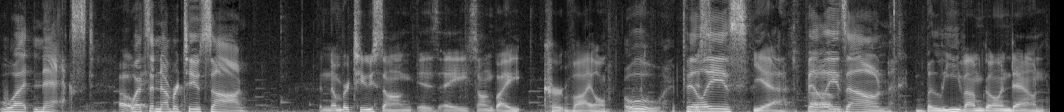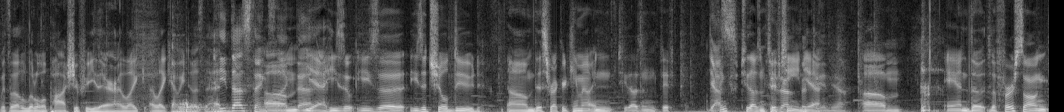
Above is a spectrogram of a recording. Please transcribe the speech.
What next? Oh, okay. What's the number two song? The number two song is a song by Kurt Vile. Oh, Phillies. Yeah, Philly's own. um, b'lieve I'm goin down with a little apostrophe there. I like I like how he does that. He does things Um, like that. Yeah, he's a he's a he's a chill dude. Um, this record came out in 2015. I Yes. think 2015. 2015, yeah. Um, and the the first song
